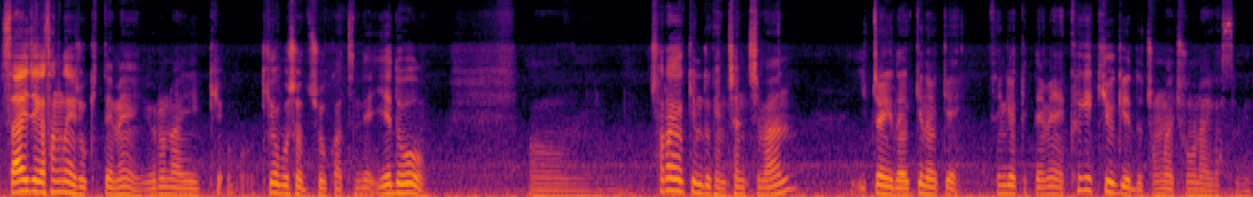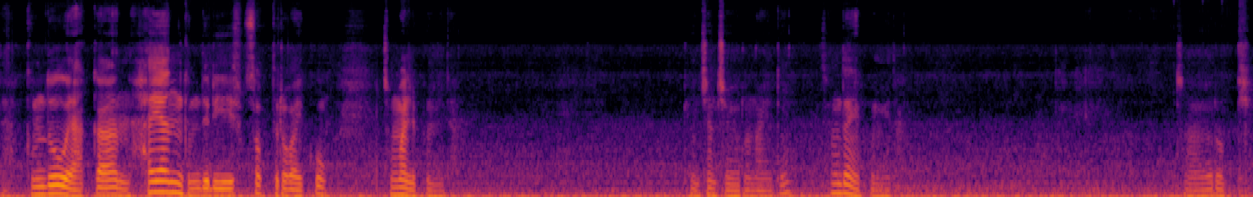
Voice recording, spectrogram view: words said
사이즈가 상당히 좋기 때문에 이런 아이 키워, 보셔도 좋을 것 같은데 얘도 어, 철화역김도 괜찮지만 입장이 넓게 넓게 생겼기 때문에 크게 키우기에도 정말 좋은 아이 같습니다. 금도 약간 하얀 금들이 쏙쏙 들어가 있고 정말 예쁩니다. 괜찮죠, 이런 아이도 상당히 예쁩니다. 자, 이렇게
